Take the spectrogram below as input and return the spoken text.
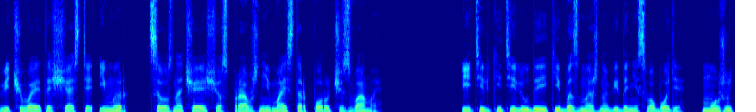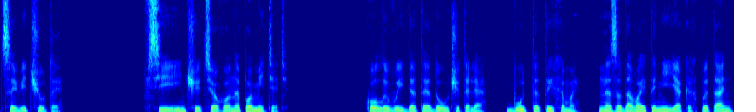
відчуваєте щастя і мир, це означає, що справжній майстер поруч із вами. І тільки ті люди, які безмежно віддані свободі, можуть це відчути. Всі інші цього не помітять. Коли ви йдете до учителя, будьте тихими, не задавайте ніяких питань,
